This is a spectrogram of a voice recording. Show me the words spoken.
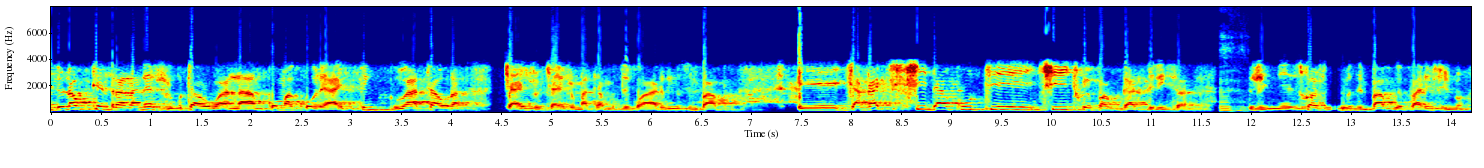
ndoda kutenderana nezviri kutaurwa namukoma kore i think vataura chaizvo chaizvo matambudziko ari muzimbabwe. E, changa chichida kuti chiitwe pakugadzirisa zvineswa zviri muzimbabwe pari zvino.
